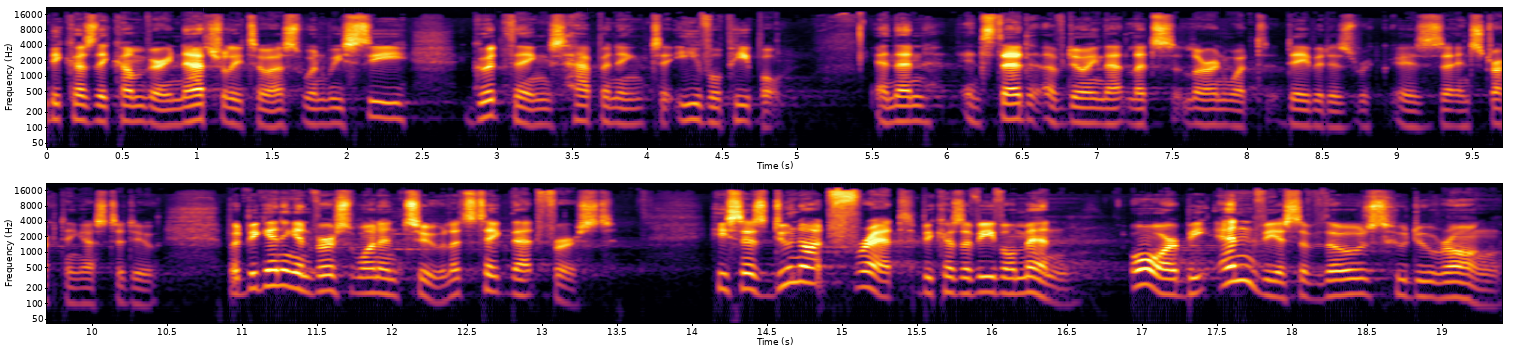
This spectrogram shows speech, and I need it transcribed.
because they come very naturally to us when we see good things happening to evil people. And then instead of doing that, let's learn what David is, is uh, instructing us to do. But beginning in verse 1 and 2, let's take that first. He says, Do not fret because of evil men, or be envious of those who do wrong.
